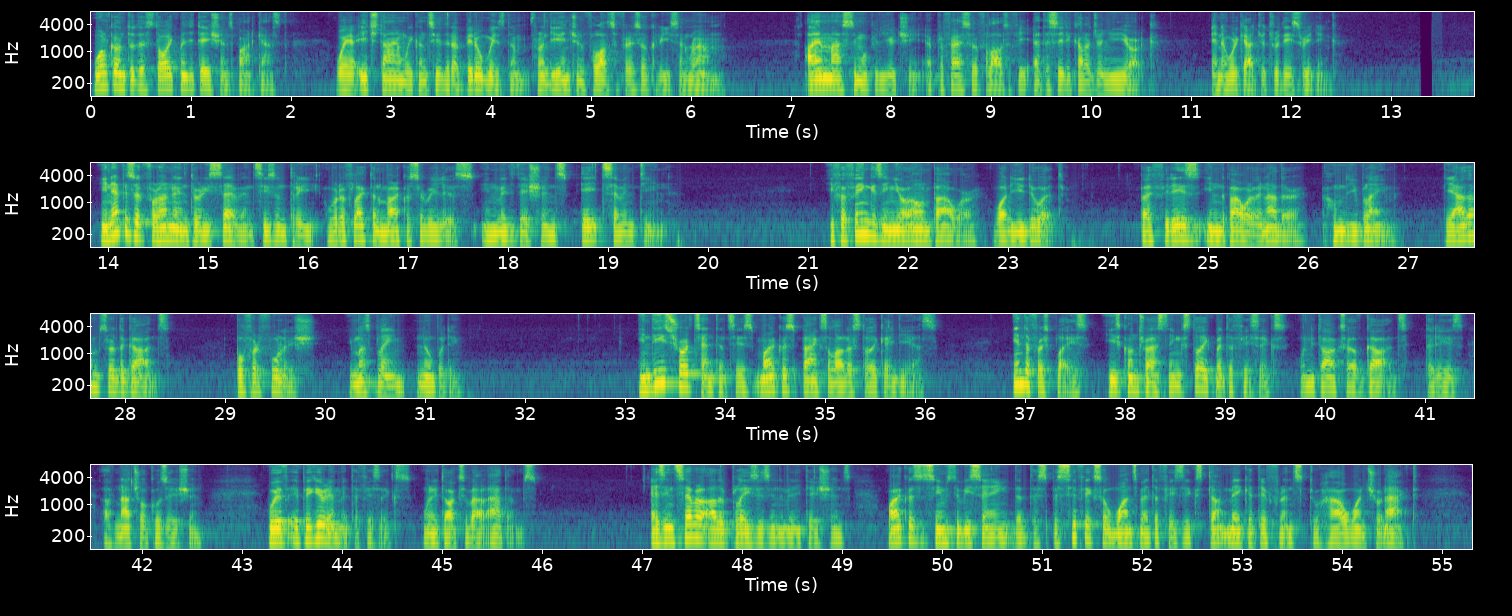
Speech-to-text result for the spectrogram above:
Welcome to the Stoic Meditations podcast, where each time we consider a bit of wisdom from the ancient philosophers of Greece and Rome. I am Massimo Pigliucci, a professor of philosophy at the City College of New York, and I will guide you through this reading. In episode 437, season 3, we reflect on Marcus Aurelius in Meditations 8:17. If a thing is in your own power, why do you do it? But if it is in the power of another, whom do you blame? The atoms or the gods? Both are foolish. You must blame nobody. In these short sentences, Marcus packs a lot of Stoic ideas. In the first place, he's contrasting Stoic metaphysics, when he talks of gods, that is, of natural causation, with Epicurean metaphysics, when he talks about atoms. As in several other places in the Meditations, Marcus seems to be saying that the specifics of one's metaphysics don't make a difference to how one should act,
